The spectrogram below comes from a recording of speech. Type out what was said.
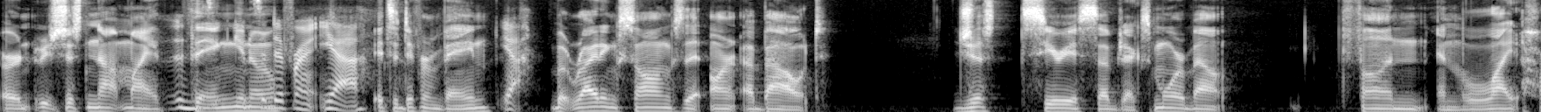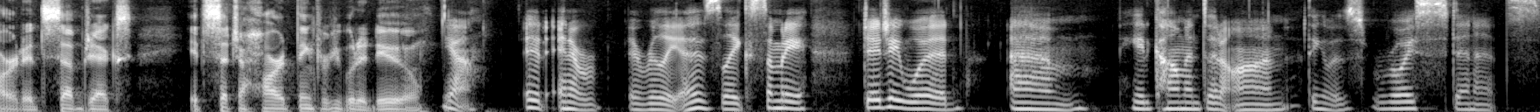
Or it's just not my thing, you know? It's a different, yeah. it's a different vein. Yeah. But writing songs that aren't about just serious subjects, more about fun and lighthearted subjects, it's such a hard thing for people to do. Yeah. It and it it really is. Like somebody JJ Wood, um, he had commented on I think it was Royce Stinett's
